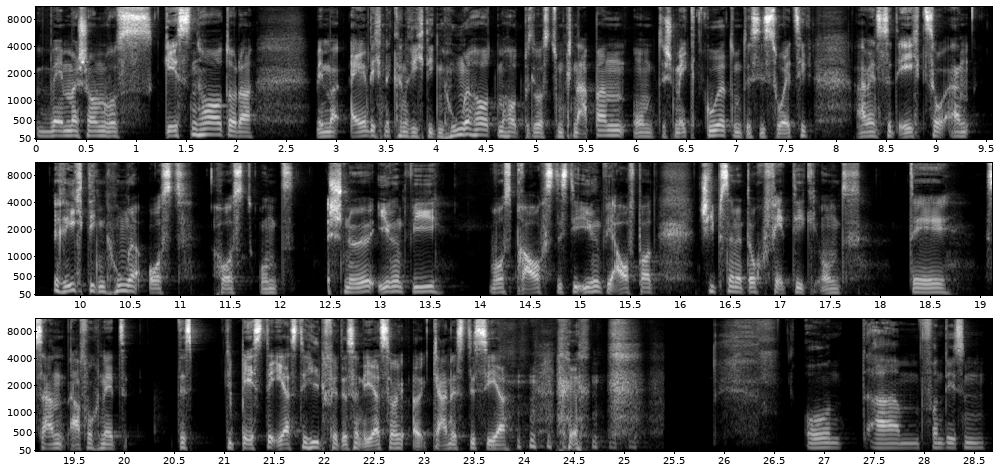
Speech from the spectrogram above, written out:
wenn man schon was gegessen hat oder wenn man eigentlich nicht keinen richtigen Hunger hat, man hat ein bisschen was zum Knappern und das schmeckt gut und das ist salzig. Aber wenn du halt echt so einen richtigen Hunger hast, hast und schnell irgendwie was brauchst, das die irgendwie aufbaut, Chips sind ja doch fettig und die sind einfach nicht die beste erste Hilfe, das sind eher so ein kleines Dessert. Und ähm, von diesem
